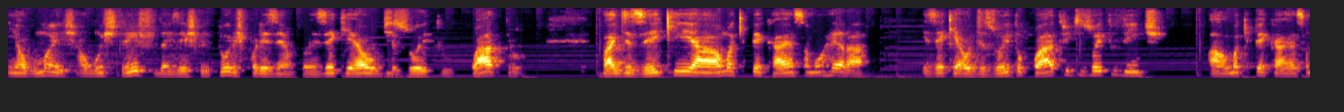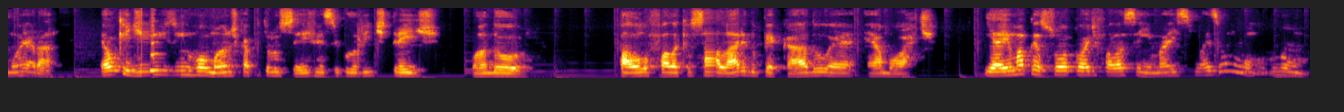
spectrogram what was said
em algumas, alguns trechos das escrituras, por exemplo, Ezequiel 18, 4, vai dizer que a alma que pecar, essa morrerá. Ezequiel 18, 4 e 18, 20. A alma que pecar, essa morrerá. É o que diz em Romanos capítulo 6, versículo 23, quando Paulo fala que o salário do pecado é, é a morte. E aí uma pessoa pode falar assim, mas, mas eu não, não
